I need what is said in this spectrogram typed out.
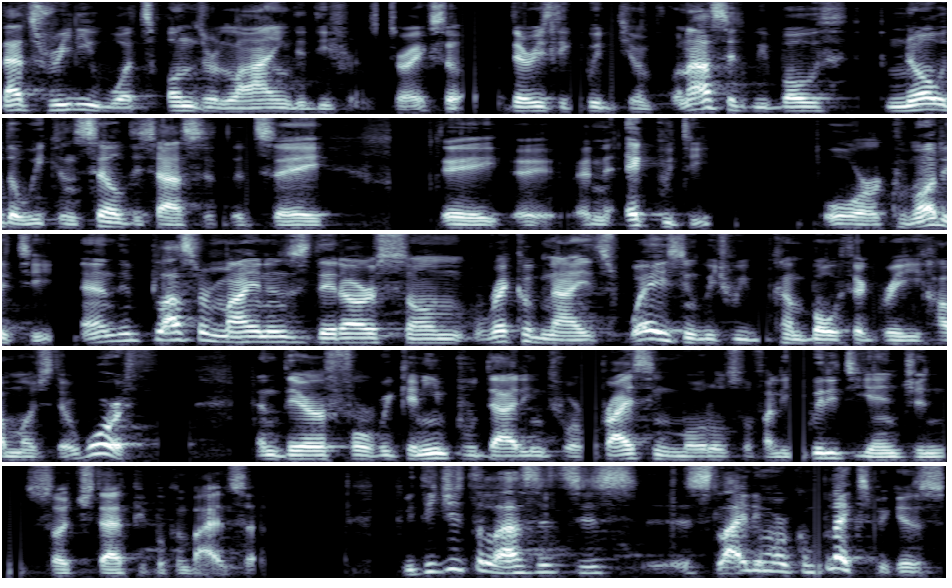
That's really what's underlying the difference, right? So there is liquidity of an asset. We both know that we can sell this asset, let's say a, a an equity or commodity, and in plus or minus, there are some recognized ways in which we can both agree how much they're worth. And therefore, we can input that into our pricing models of a liquidity engine such that people can buy and sell. With digital assets is slightly more complex because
